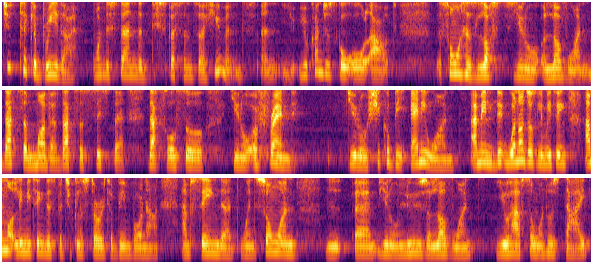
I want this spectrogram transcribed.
to take a breather understand that these persons are humans and you, you can't just go all out. Someone has lost you know a loved one. That's a mother. That's a sister. That's also you know a friend you know she could be anyone. I mean we're not just limiting i'm not limiting this particular story to being born out. I'm saying that when someone um, you know lose a loved one you have someone who's died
